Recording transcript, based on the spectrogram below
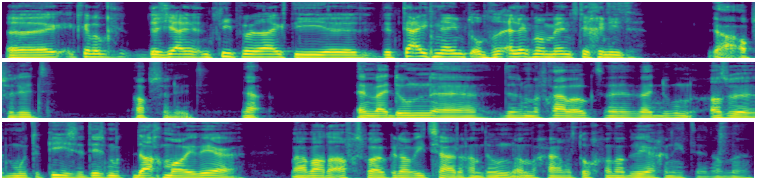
Eh, ik heb ook dat jij een type lijkt die de tijd neemt om van elk moment te genieten. Ja, absoluut. Absoluut. Ja. En wij doen, dus mevrouw ook, eh, wij doen als we moeten kiezen. Het is dag mooi weer. Maar we hadden afgesproken dat we iets zouden gaan doen. Dan gaan we toch van dat weer genieten. Dan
